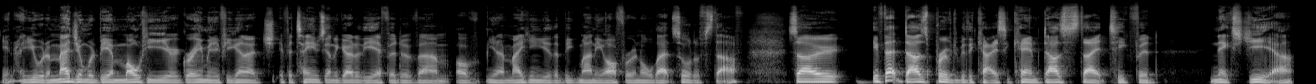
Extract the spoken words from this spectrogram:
you know you would imagine would be a multi-year agreement if you're to if a team's to go to the effort of um of you know making you the big money offer and all that sort of stuff. So if that does prove to be the case, and Cam does stay at Tickford next year,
